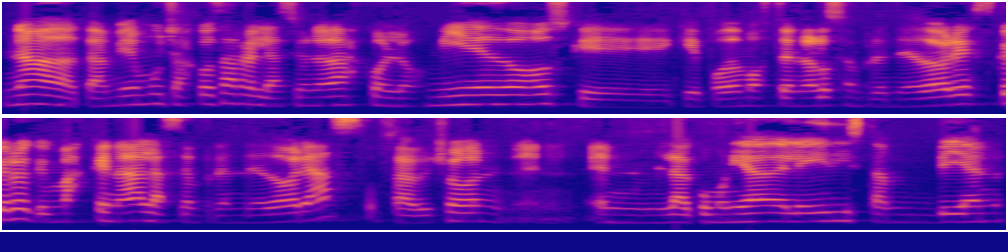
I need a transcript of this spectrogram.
nada, también muchas cosas relacionadas con los miedos que, que, podemos tener los emprendedores. Creo que más que nada las emprendedoras. O sea, yo en, en la comunidad de ladies también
